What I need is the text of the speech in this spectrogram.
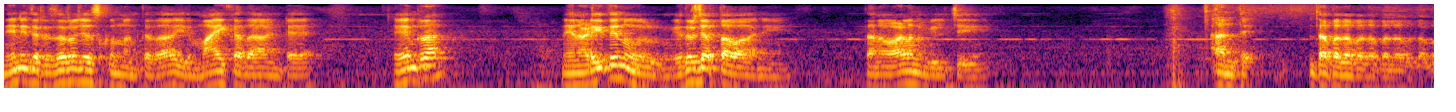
నేను ఇది రిజర్వ్ చేసుకున్నాను కదా ఇది మాయ కదా అంటే ఏంరా? నేను అడిగితే నువ్వు ఎదురు చెప్తావా అని తన వాళ్ళని పిలిచి అంతే. దబ దబ దబ దబ దబ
